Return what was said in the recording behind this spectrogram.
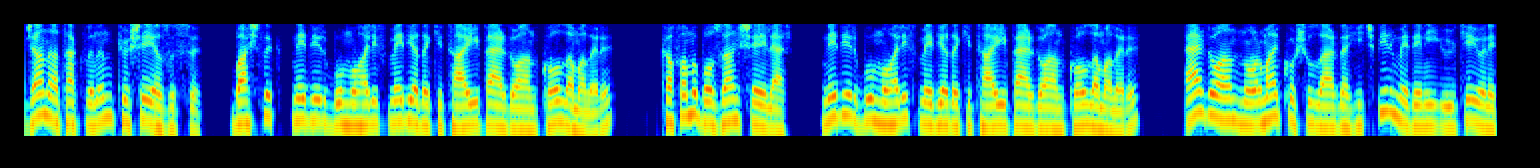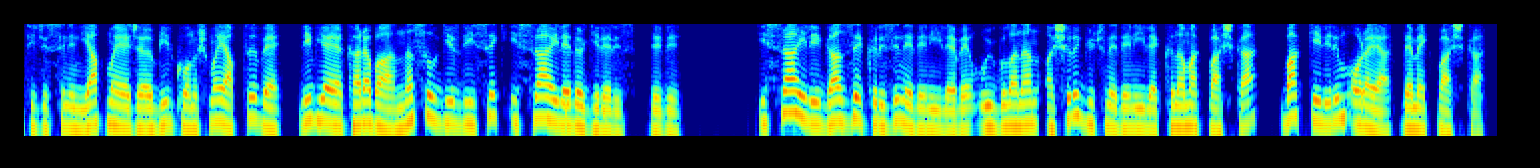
Can Ataklı'nın köşe yazısı. Başlık, nedir bu muhalif medyadaki Tayyip Erdoğan kollamaları? Kafamı bozan şeyler. Nedir bu muhalif medyadaki Tayyip Erdoğan kollamaları? Erdoğan normal koşullarda hiçbir medeni ülke yöneticisinin yapmayacağı bir konuşma yaptı ve, Libya'ya Karabağ'a nasıl girdiysek İsrail'e de gireriz, dedi. İsrail'i Gazze krizi nedeniyle ve uygulanan aşırı güç nedeniyle kınamak başka, bak gelirim oraya, demek başka.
